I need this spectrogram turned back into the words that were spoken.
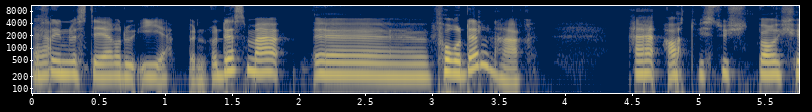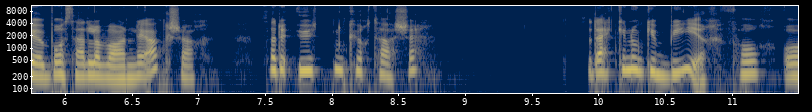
og Ja. så investerer du i appen. Og det som er eh, fordelen her, er at hvis du bare kjøper og selger vanlige aksjer, så er det uten kurtasje. Så det er ikke noe gebyr for å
